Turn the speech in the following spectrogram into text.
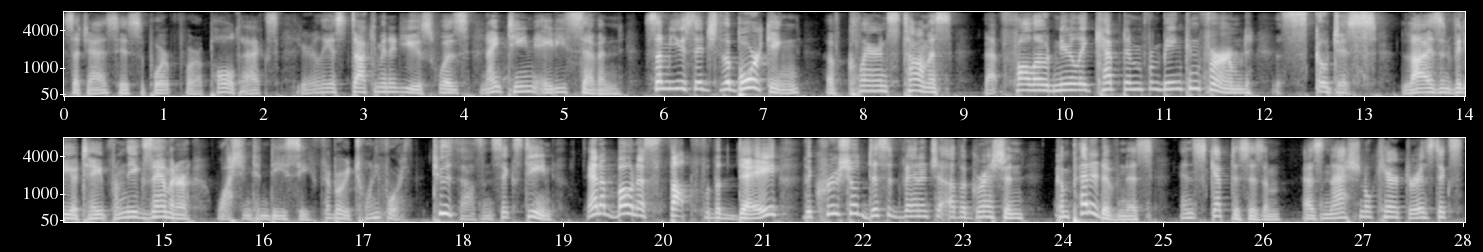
such as his support for a poll tax. The earliest documented use was 1987. Some usage, the borking, of Clarence Thomas that followed nearly kept him from being confirmed. The SCOTUS lies in videotape from the Examiner, Washington, D.C., February 24th, 2016. And a bonus thought for the day the crucial disadvantage of aggression, competitiveness, and skepticism as national characteristics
